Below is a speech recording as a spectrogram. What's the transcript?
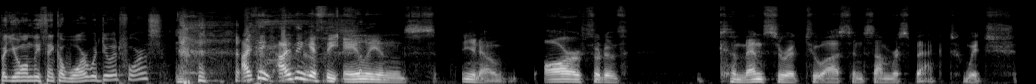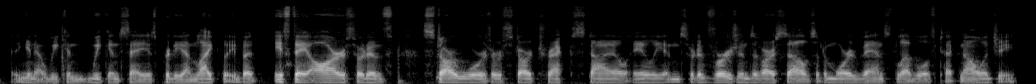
but you only think a war would do it for us? I think I think if the aliens, you know, are sort of commensurate to us in some respect, which you know we can we can say is pretty unlikely. But if they are sort of Star Wars or Star Trek style aliens, sort of versions of ourselves at a more advanced level of technology,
